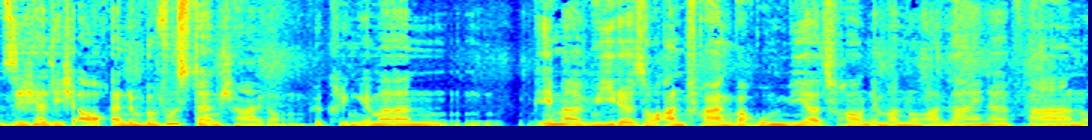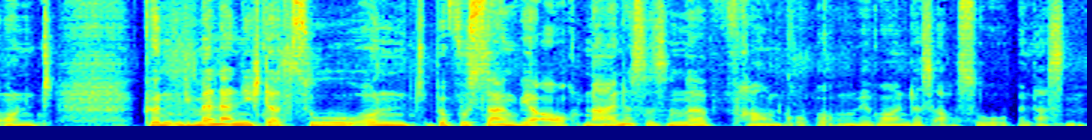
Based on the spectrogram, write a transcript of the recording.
sicherlich auch eine bewusste Entscheidung. Wir kriegen immer, immer wieder so Anfragen, warum wir als Frauen immer nur alleine fahren und könnten die Männer nicht dazu. Und bewusst sagen wir auch, nein, es ist eine Frauengruppe und wir wollen das auch so belassen.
